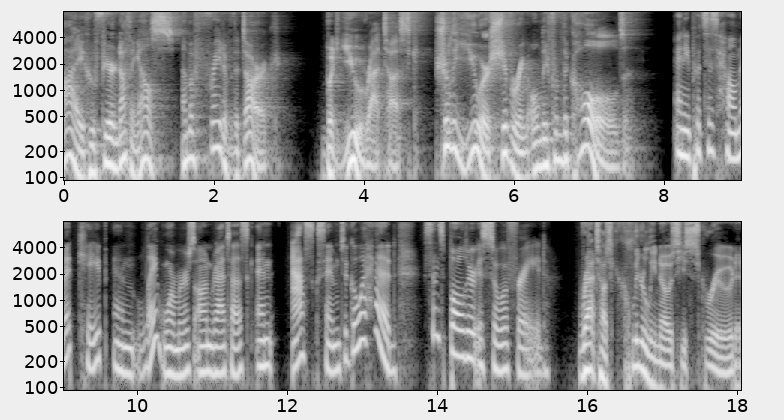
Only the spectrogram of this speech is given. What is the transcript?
I, who fear nothing else, am afraid of the dark. But you, Rat Tusk, surely you are shivering only from the cold. And he puts his helmet, cape, and leg warmers on Rat Tusk and asks him to go ahead, since Balder is so afraid. Rat Tusk clearly knows he's screwed,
